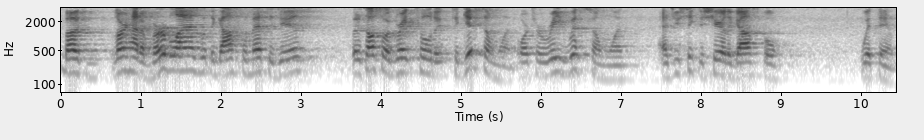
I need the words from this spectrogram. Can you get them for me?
both learn how to verbalize what the gospel message is, but it's also a great tool to, to give someone or to read with someone as you seek to share the gospel with them.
